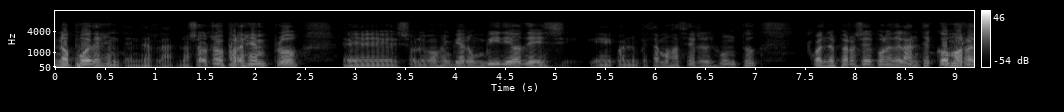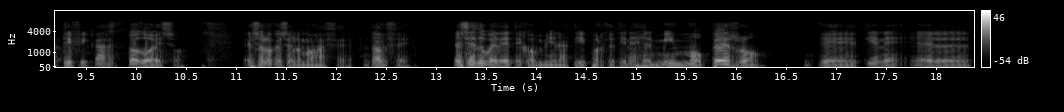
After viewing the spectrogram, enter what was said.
no puedes entenderlas. Nosotros, por ejemplo, eh, solemos enviar un vídeo de cuando empezamos a hacer el junto, cuando el perro se le pone delante, cómo rectificar todo eso. Eso es lo que solemos hacer. Entonces, ese DVD te conviene a ti porque tienes el mismo perro que tiene el,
